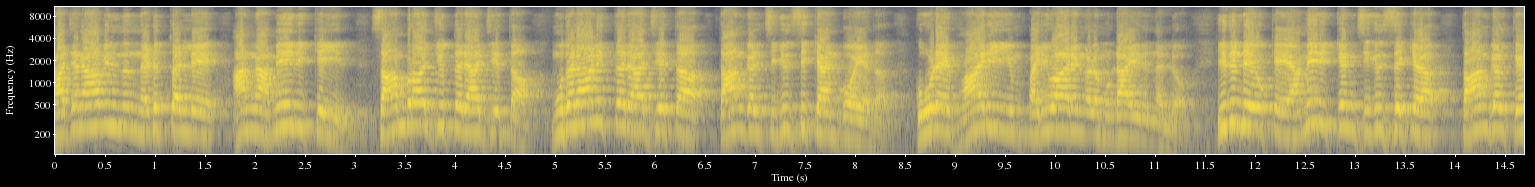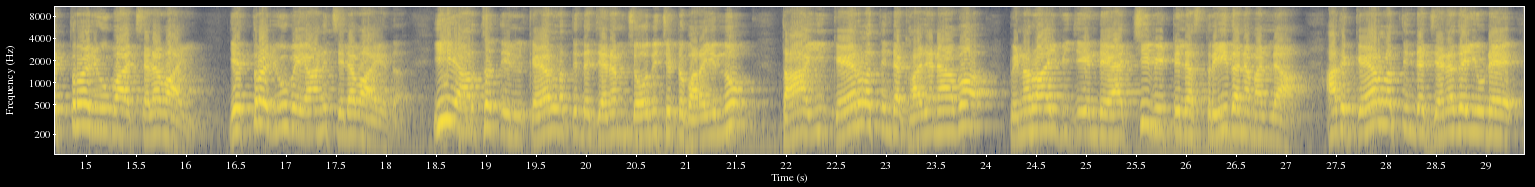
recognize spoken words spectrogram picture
ഖജനാവിൽ നിന്നെടുത്തല്ലേ അങ്ങ് അമേരിക്കയിൽ സാമ്രാജ്യത്വ രാജ്യത്ത് മുതലാളിത്ത രാജ്യത്ത് താങ്കൾ ചികിത്സിക്കാൻ പോയത്? കൂടെ ഭാര്യയും പരിവാരങ്ങളും ഉണ്ടായിരുന്നല്ലോ. ഇതിന്റെയൊക്കെ അമേരിക്കൻ ചികിത്സയ്ക്ക് താങ്കൾക്ക് എത്ര രൂപ ചെലവായി? എത്ര രൂപയാണ് ചിലവായത്? ഈ അർത്ഥത്തിൽ കേരളത്തിന്റെ ജനം ചോദിച്ചിട്ട് പറയുന്നു താ ഈ കേരളത്തിന്റെ ഖജനാവ് പിണറായി വിജയന്റെ അച്ചി വീട്ടിലെ സ്ത്രീധനമല്ല. അത് കേരളത്തിന്റെ ജനതയുടെ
